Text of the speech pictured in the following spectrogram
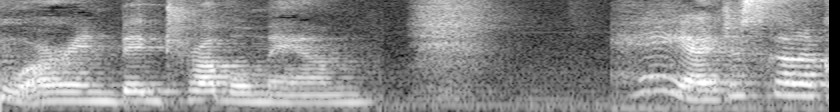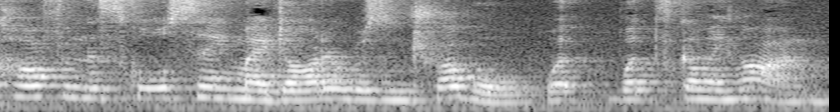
You are in big trouble, ma'am. Hey, I just got a call from the school saying my daughter was in trouble. What what's going on?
